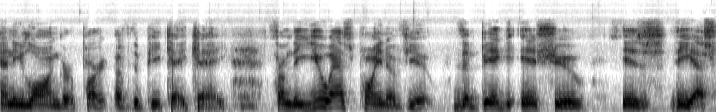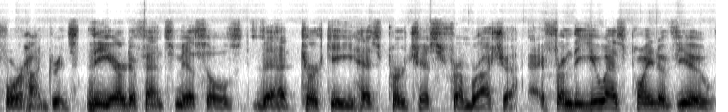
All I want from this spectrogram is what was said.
any longer part of the PKK. From the U.S. point of view, the big issue is the S 400s, the air defense missiles that Turkey has purchased from Russia. From the U.S. point of view,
